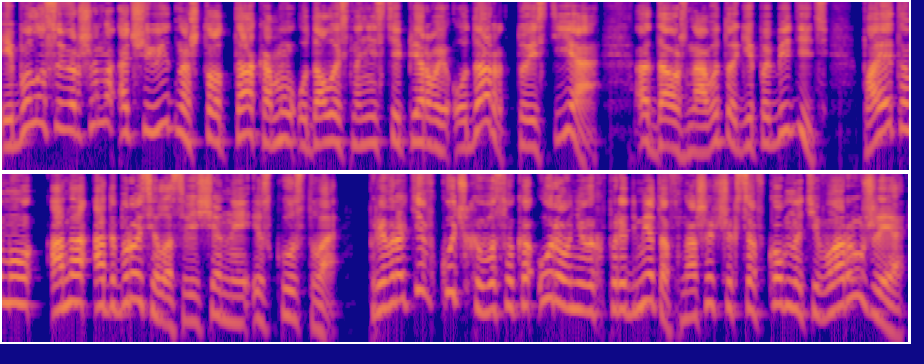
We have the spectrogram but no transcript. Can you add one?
И было совершенно очевидно, что та, кому удалось нанести первый удар, то есть я, должна в итоге победить. Поэтому она отбросила священные искусства. Превратив кучку высокоуровневых предметов, нашедшихся в комнате в оружие,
